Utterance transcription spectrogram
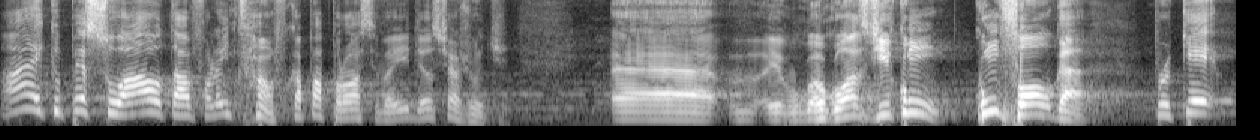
Ah, é que o pessoal tá. Falei: Então, fica para a próxima aí, Deus te ajude. É, eu, eu, gosto de ir com, com folga, porque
